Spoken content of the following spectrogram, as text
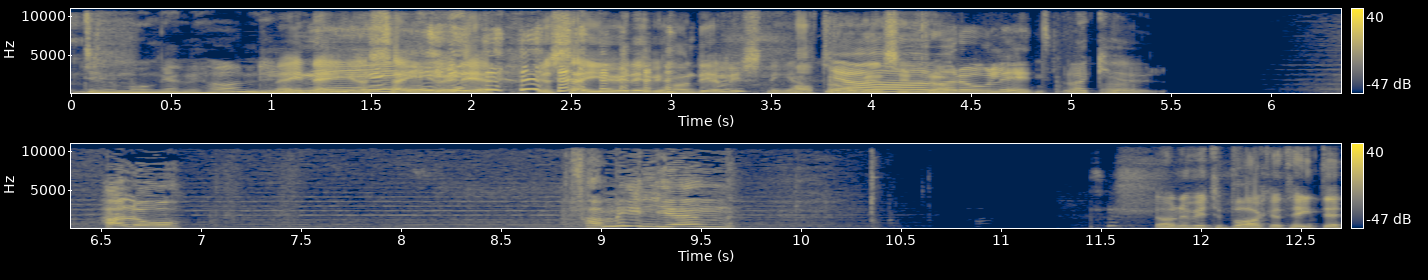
inte hur många vi har nu. Nej nej, jag säger ju det. Jag säger ju det, vi har en del lyssningar. En Ja, siffra. vad roligt. Vad kul. Hallå? Familjen! Ja nu är vi tillbaka, jag tänkte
